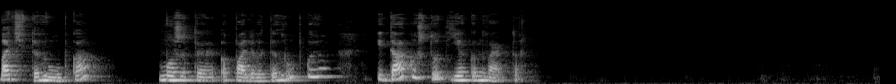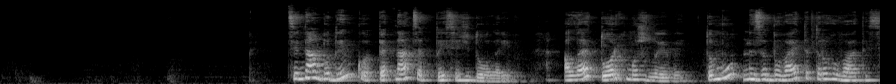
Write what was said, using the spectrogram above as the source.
Бачите, грубка. Можете опалювати грубкою. І також тут є конвектор. Ціна будинку 15 тисяч доларів. Але торг можливий. Тому не забувайте торгуватись.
